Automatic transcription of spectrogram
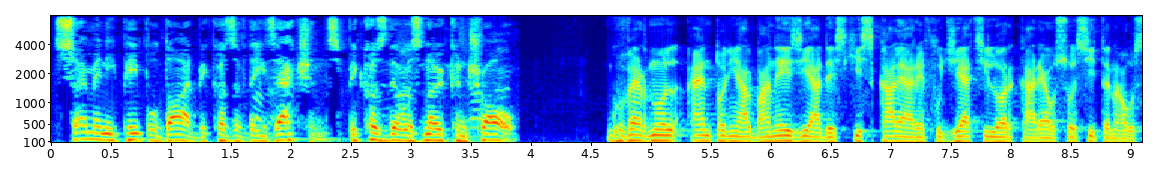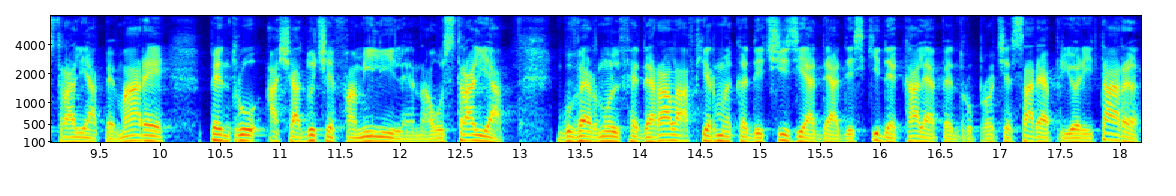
So many people died because of these actions, because there was no control. Guvernul Anthony Albanese a deschis calea refugiaților care au sosit în Australia pe mare pentru a-și aduce familiile în Australia. Guvernul federal afirmă că decizia de a deschide calea pentru procesarea prioritară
